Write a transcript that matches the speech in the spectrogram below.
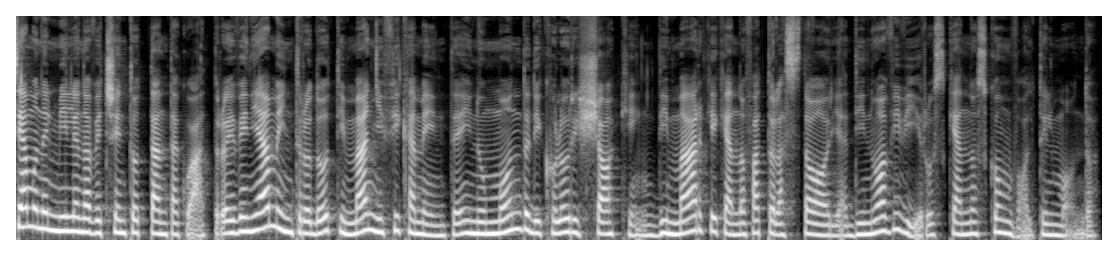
Siamo nel 1984 e veniamo introdotti magnificamente in un mondo di colori shocking, di marchi che hanno fatto la storia, di nuovi virus che hanno sconvolto il mondo.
